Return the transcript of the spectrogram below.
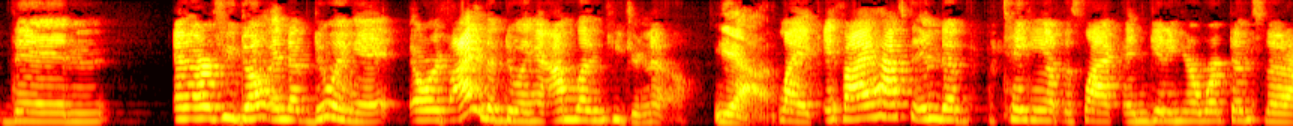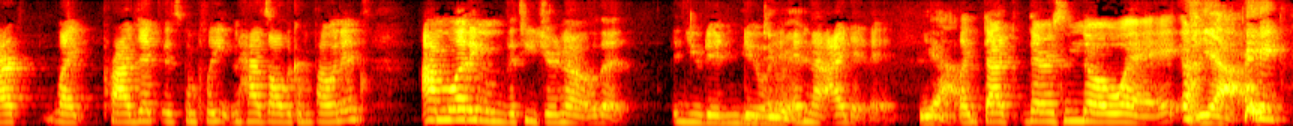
then and or if you don't end up doing it, or if I end up doing it, I'm letting teacher know. Yeah, Like if I have to end up taking up the slack and getting your work done so that our like project is complete and has all the components, I'm letting the teacher know that you didn't do, Do it, it. and that I did it. yeah, Like that there's no way. yeah. like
